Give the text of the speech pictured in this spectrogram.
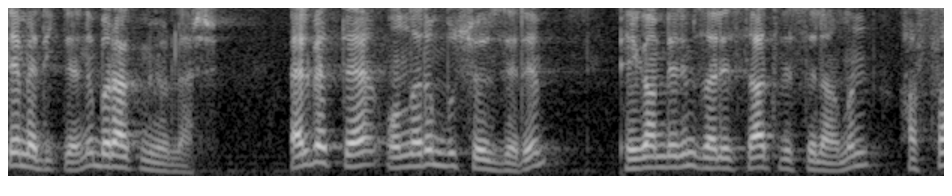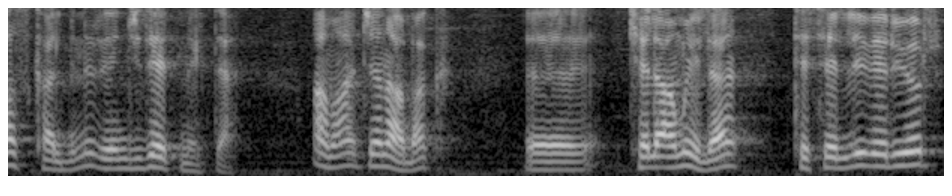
demediklerini bırakmıyorlar. Elbette onların bu sözleri Peygamberimiz Aleyhisselatü Vesselam'ın hassas kalbini rencide etmekte. Ama Cenab-ı Hak e, kelamıyla teselli veriyor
